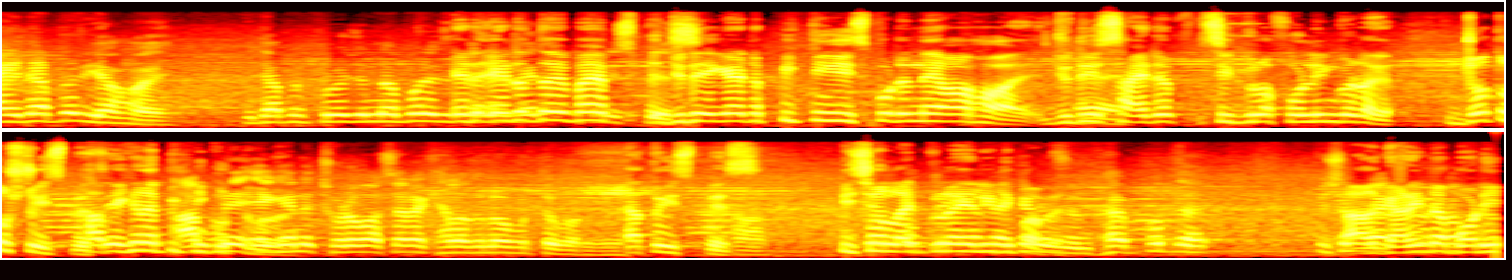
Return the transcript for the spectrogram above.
সাইডে আপনার ইয়া হয়। যদি আপনার প্রয়োজন না পড়ে এটা এটাতে ভাই যদি এই গাড়িটা পিকনিক স্পটে নেওয়া হয় যদি হ্যাঁ। সাইডে সিটগুলো ফোল্ডিং করে রাখে যথেষ্ট স্পেস এখানে পিকনিক আপনি করতে পারবে এখানে ছোট বাচ্চারা খেলাধুলা করতে পারবে। এত স্পেস পিছনে লাইটগুলো এলইডি পাবে। হ্যাঁ পিছনের আর গাড়িটা বডি।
